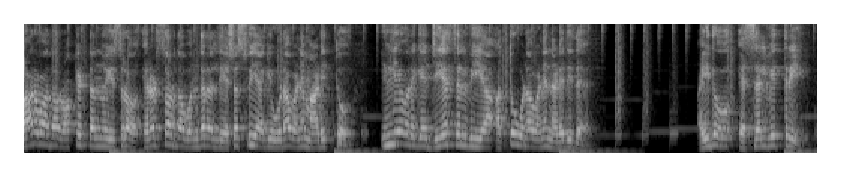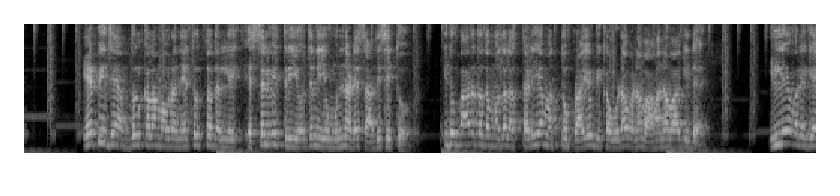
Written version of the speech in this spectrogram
ಭಾರವಾದ ರಾಕೆಟ್ ಅನ್ನು ಇಸ್ರೋ ಎರಡ್ ಸಾವಿರದ ಒಂದರಲ್ಲಿ ಯಶಸ್ವಿಯಾಗಿ ಉಡಾವಣೆ ಮಾಡಿತ್ತು. ಇಲ್ಲಿಯವರೆಗೆ ಜಿಎಸ್ಎಲ್ವಿಯ ಹತ್ತು ಉಡಾವಣೆ ನಡೆದಿದೆ. ಐದು S L V three. A P J Abdul Kalam ಅವರ ನೇತೃತ್ವದಲ್ಲಿ ಎಸ್ ಎಲ್ ವಿ ತ್ರೀ ಯೋಜನೆಯು ಮುನ್ನಡೆ ಸಾಧಿಸಿತು. ಇದು ಭಾರತದ ಮೊದಲ ಸ್ಥಳೀಯ ಮತ್ತು ಪ್ರಾಯೋಗಿಕ ಉಡಾವಣಾ ವಾಹನವಾಗಿದೆ. ಇಲ್ಲಿಯವರೆಗೆ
